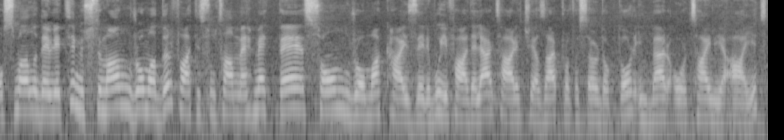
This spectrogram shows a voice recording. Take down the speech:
Osmanlı Devleti Müslüman Roma'dır. Fatih Sultan Mehmet de son Roma Kayseri. Bu ifadeler tarihçi yazar Profesör Doktor İlber Ortaylı'ya ait.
